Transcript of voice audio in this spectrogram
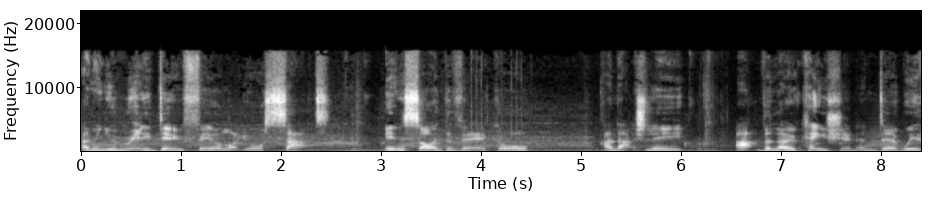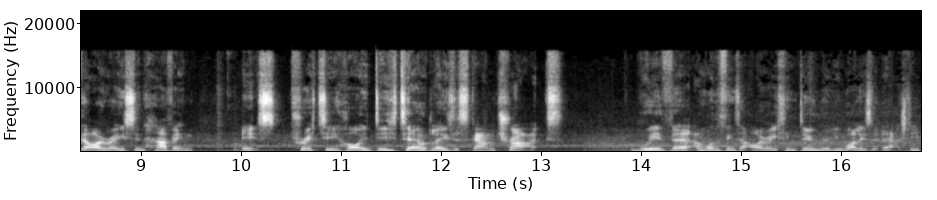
I mean you really do feel like you're sat inside the vehicle and actually at the location. And uh, with iRacing having its pretty high detailed laser scan tracks, with uh, and one of the things that iRacing do really well is that they actually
